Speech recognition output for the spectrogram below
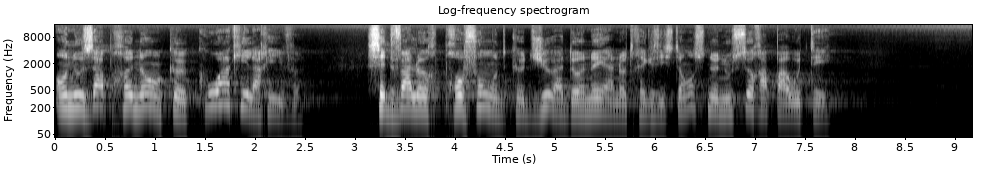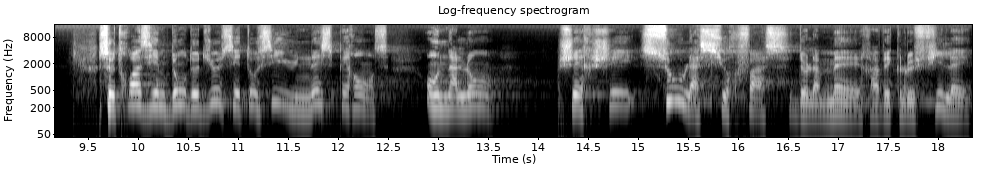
en nous apprenant que, quoi qu'il arrive, cette valeur profonde que Dieu a donnée à notre existence ne nous sera pas ôtée. Ce troisième don de Dieu, c'est aussi une espérance en allant chercher sous la surface de la mer avec le filet,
